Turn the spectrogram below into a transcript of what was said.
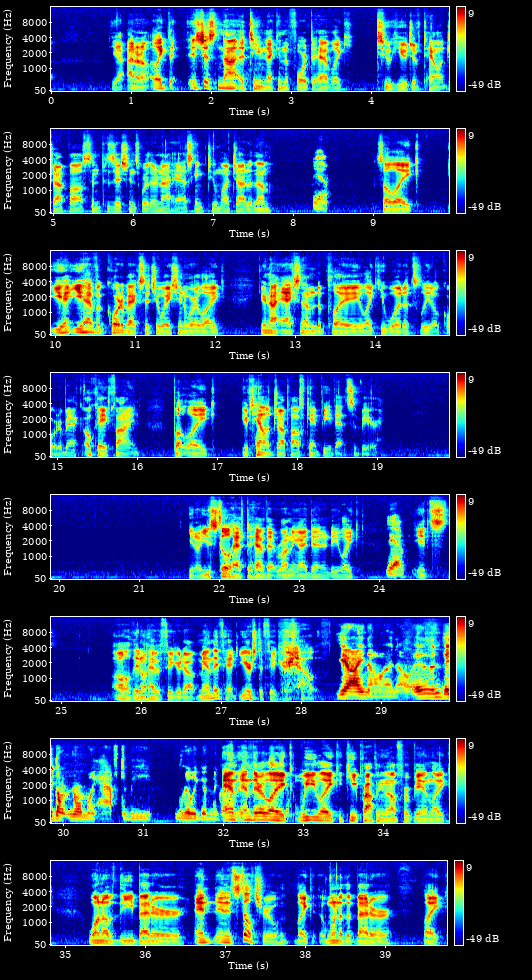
yeah, I don't know. Like it's just not a team that can afford to have like too huge of talent drop offs in positions where they're not asking too much out of them. Yeah. So like you you have a quarterback situation where like you're not asking them to play like you would a Toledo quarterback. Okay, fine, but like your talent drop off can't be that severe. You know, you still have to have that running identity. Like Yeah, it's oh they don't have it figured out man they've had years to figure it out yeah, I know, I know, and, they don't normally have to be really good in the ground. and game. and they're like we like keep propping them up for being like one of the better and and it's still true like one of the better like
